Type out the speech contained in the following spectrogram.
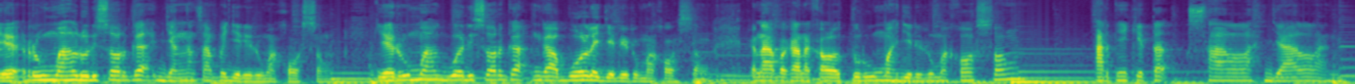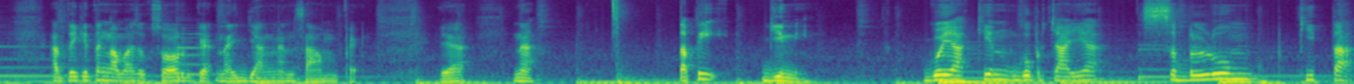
Ya rumah lu di sorga jangan sampai jadi rumah kosong. Ya rumah gue di sorga nggak boleh jadi rumah kosong. Kenapa? Karena kalau tuh rumah jadi rumah kosong artinya kita salah jalan. Artinya kita nggak masuk sorga. Nah jangan sampai. Ya. Nah tapi gini gue yakin gue percaya sebelum kita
